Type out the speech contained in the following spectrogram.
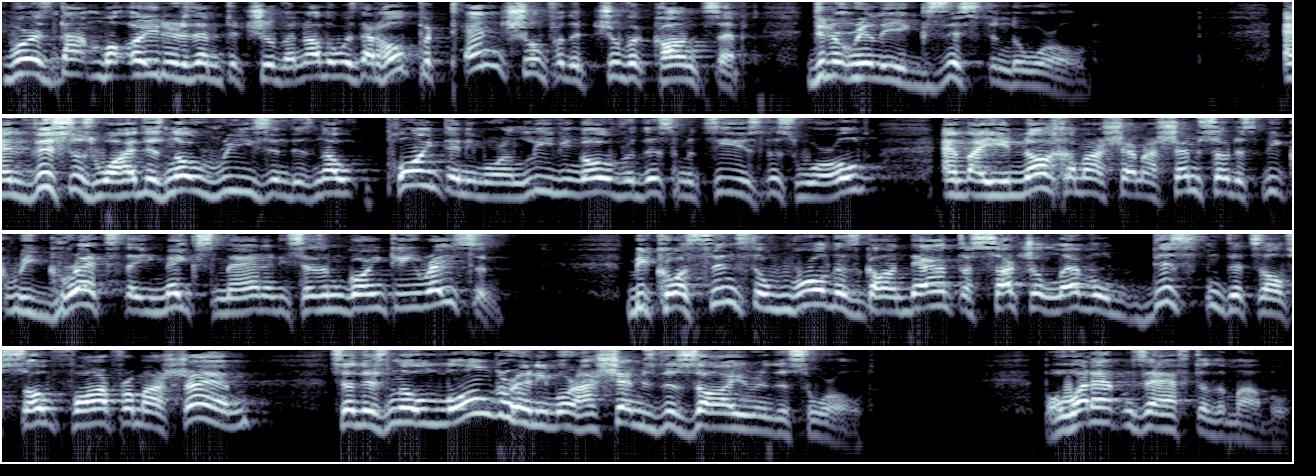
was not ma'oider them to tshuva. In other words, that whole potential for the tshuva concept didn't really exist in the world. And this is why there's no reason, there's no point anymore in leaving over this Mitzias, this world. And by Yinochem Hashem, Hashem, so to speak, regrets that he makes man and he says, I'm going to erase him. Because since the world has gone down to such a level, distant itself so far from Hashem, so there's no longer anymore Hashem's desire in this world. But what happens after the Mabul?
